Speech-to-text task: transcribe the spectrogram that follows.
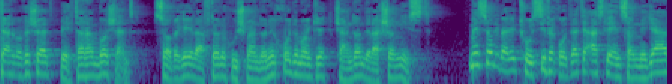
در واقع شاید بهتر هم باشند. سابقه رفتار هوشمندانه خودمان که چندان درخشان نیست. مثالی برای توصیف قدرت اصل انسان نگر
